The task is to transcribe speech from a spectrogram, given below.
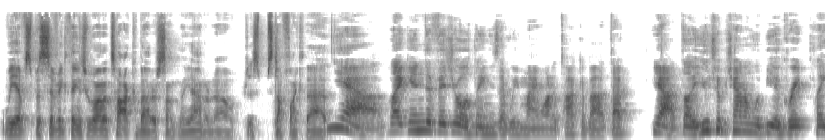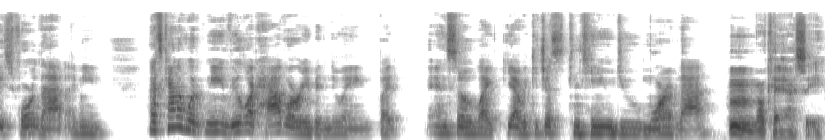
We have specific things we want to talk about or something. I don't know. Just stuff like that. Yeah, like individual things that we might want to talk about. That yeah, the YouTube channel would be a great place for that. I mean, that's kind of what me and Real have already been doing, but and so like yeah, we could just continue to do more of that. Mm, okay, I see.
